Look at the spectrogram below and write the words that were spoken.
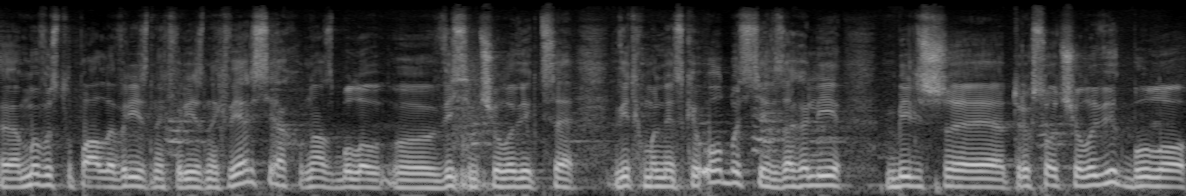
Е, Ми виступали в різних в різних версіях. У нас було е, вісім чоловік. Це від Хмельницької області. Взагалі більше 300 чоловік було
